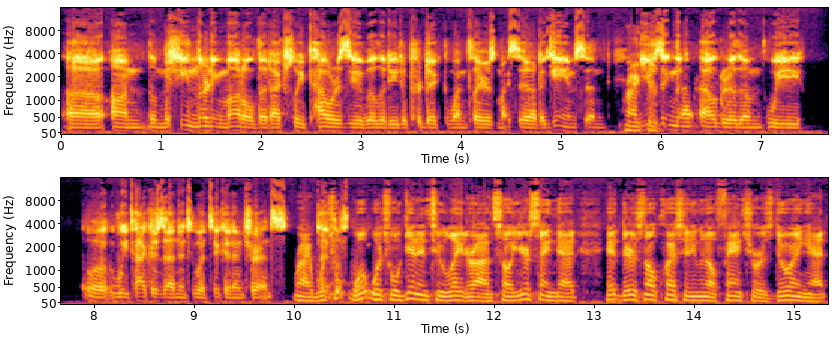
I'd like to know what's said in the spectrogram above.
Uh, on the machine learning model that actually powers the ability to predict when players might sit out of games, and right, using that algorithm, we we package that into a ticket insurance. Right, which, which we'll get into later on. So you're saying that it, there's no question, even though Fansure is doing it,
